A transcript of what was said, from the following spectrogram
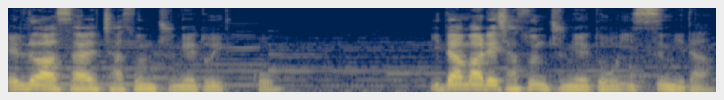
엘르아살 자손 중에도 있고 이다말의 자손 중에도 있습니다.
